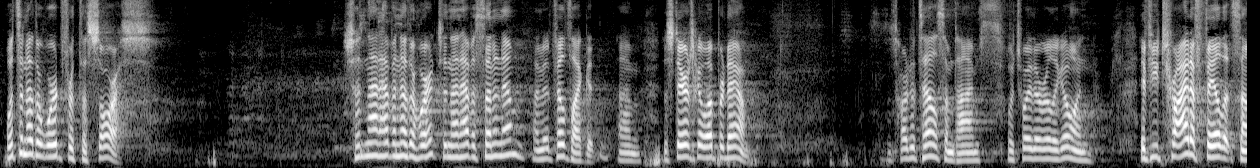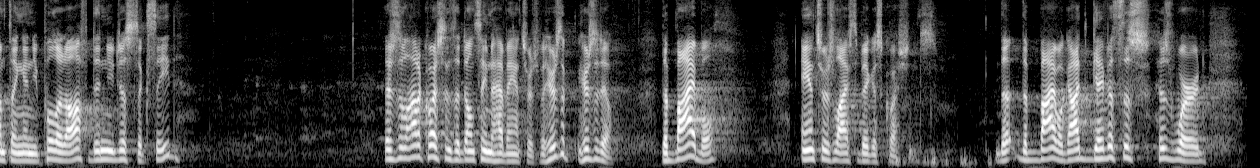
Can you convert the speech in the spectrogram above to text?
what's another word for thesaurus? Shouldn't that have another word? Shouldn't that have a synonym? I mean, it feels like it. Um, the stairs go up or down. It's hard to tell sometimes which way they're really going. If you try to fail at something and you pull it off, didn't you just succeed? There's a lot of questions that don't seem to have answers, but here's the, here's the deal the Bible answers life's biggest questions. The, the Bible, God gave us this, His Word,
